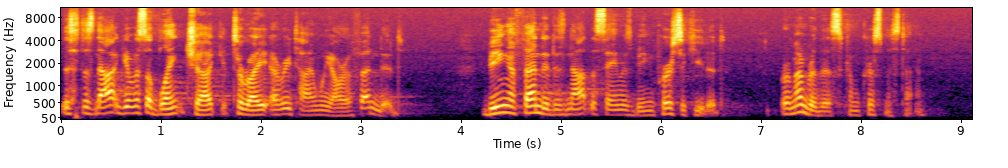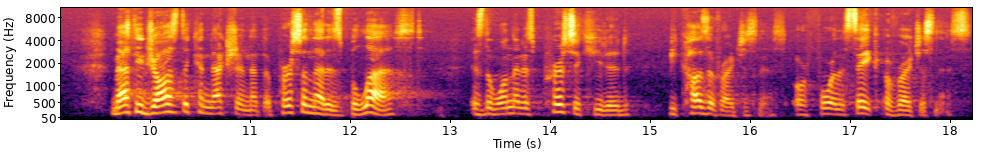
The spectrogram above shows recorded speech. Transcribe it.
this does not give us a blank check to write every time we are offended. Being offended is not the same as being persecuted. Remember this come Christmas time. Matthew draws the connection that the person that is blessed is the one that is persecuted because of righteousness or for the sake of righteousness.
